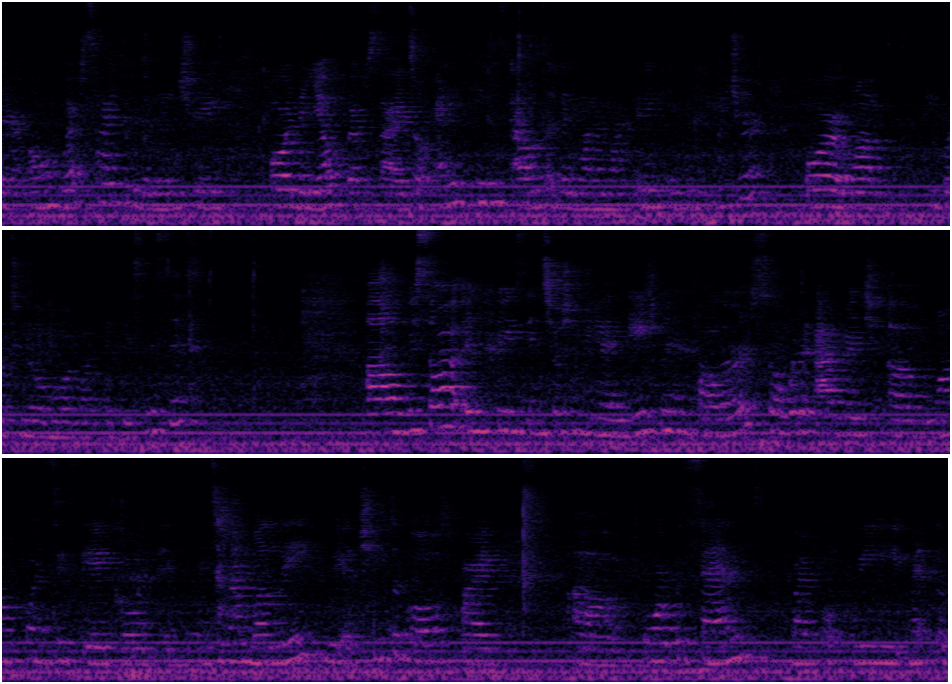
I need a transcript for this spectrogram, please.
their own website through the link tree or the Yelp website or anything else that they want to marketing in the future or want people to know more about their businesses. Um, we saw an increase in social media engagement and followers. So with an average of 1.68 going in Instagram monthly, we achieved the goals by uh, 4%. By four, we met the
